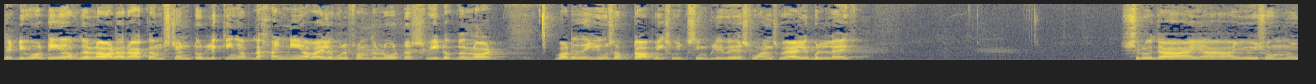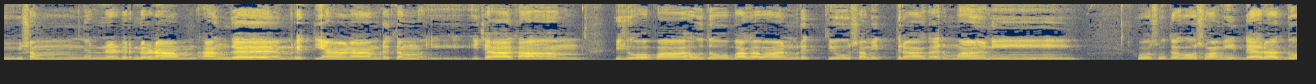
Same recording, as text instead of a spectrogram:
The devotee of the Lord are accustomed to licking up the honey available from the lotus sweet of the Lord. What is the use of topics which simply waste one's valuable life? श्रुदायायुषुं युषं नृणाम् अङ्गमृत्याणामृतम् इचाताम्। इषोपाहुतो भगवान् मृत्युसमित्रा कर्माणि। हो सुत Goswami there are those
